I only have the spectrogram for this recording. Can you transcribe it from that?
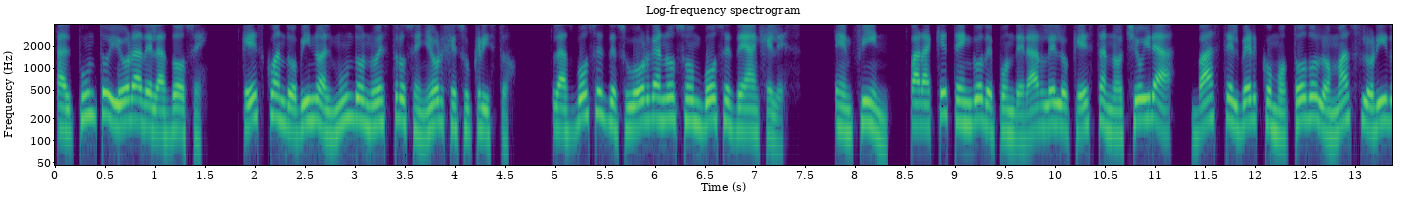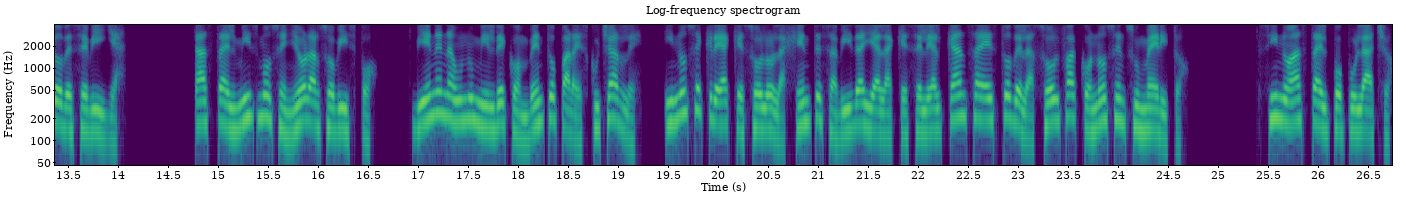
al punto y hora de las doce, que es cuando vino al mundo nuestro Señor Jesucristo. Las voces de su órgano son voces de ángeles. En fin, ¿para qué tengo de ponderarle lo que esta noche oirá? Basta el ver como todo lo más florido de Sevilla. Hasta el mismo señor arzobispo. Vienen a un humilde convento para escucharle. Y no se crea que solo la gente sabida y a la que se le alcanza esto de la solfa conocen su mérito. Sino hasta el populacho.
